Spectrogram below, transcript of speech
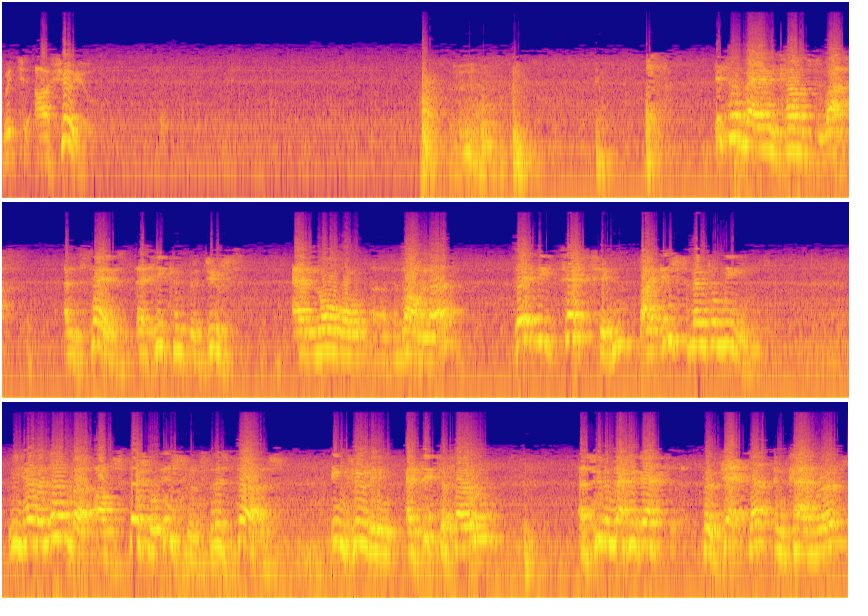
which I'll show you. If a man comes to us and says that he can produce abnormal uh, phenomena, then we test him by instrumental means. We have a number of special instruments for this purpose, including a dictaphone, a cinematograph projector and cameras,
